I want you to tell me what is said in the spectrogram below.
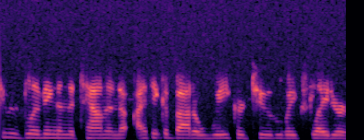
she was living in the town and i think about a week or two weeks later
